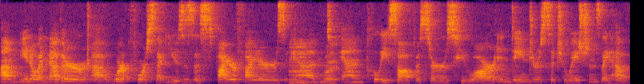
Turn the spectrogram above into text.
Um, you know, another uh, workforce that uses this firefighters mm, and right. and police officers who are in dangerous situations. They have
